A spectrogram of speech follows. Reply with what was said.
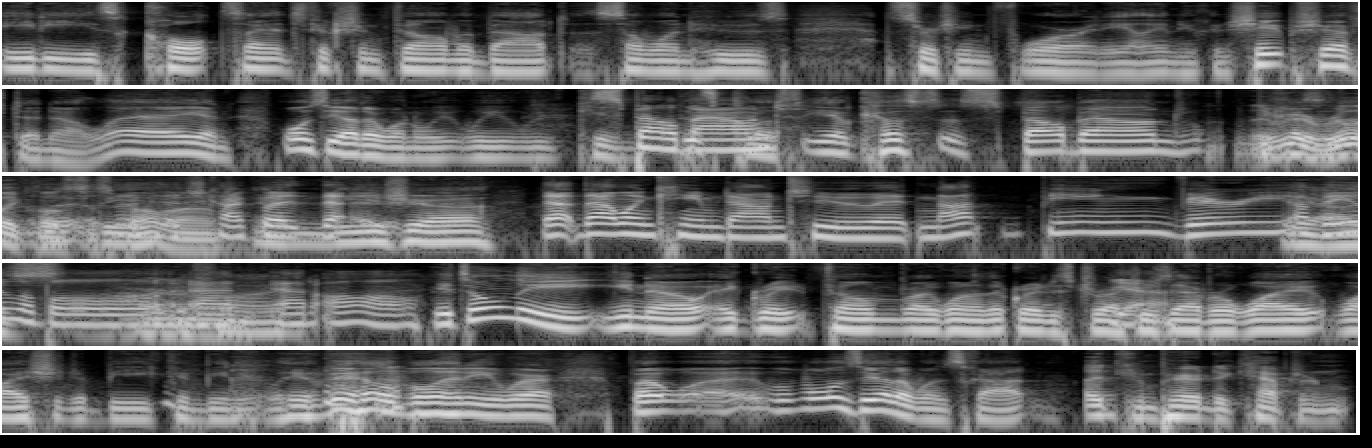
80s cult science fiction film about someone who's searching for an alien who can shapeshift in LA. And what was the other one we, we, we came Spellbound. close? Yeah, close to Spellbound. We were because of really the- close to the- Spellbound. Hitchcock, but that, Amnesia. that that one came down to it not being very Yeah, available at, at all. It's only you know a great film by one of the greatest directors Yeah. ever. Why why should it be conveniently available anywhere? But what was the other one, Scott? Uh, compared to Captain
